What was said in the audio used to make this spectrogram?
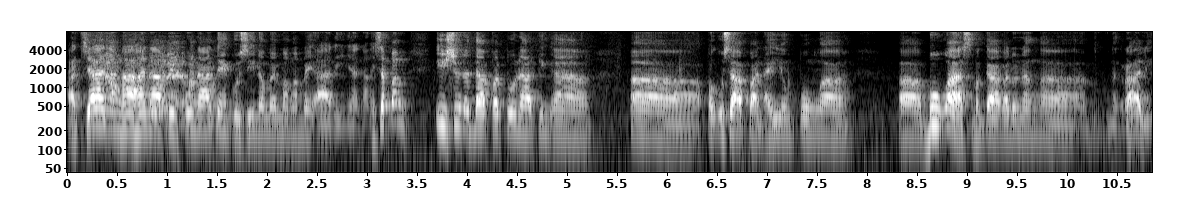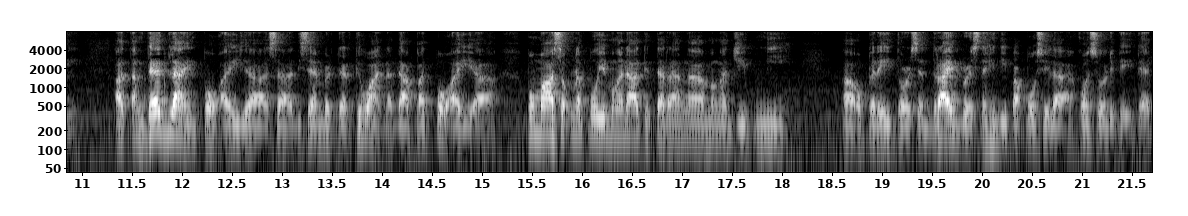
At yan ang hahanapin po natin kung sino may mga may-ari niyan. Ang isa pang issue na dapat po nating ah, ah, pag-usapan ay yung pong ah, ah, bukas magkakaroon ng ah, ng rally at ang deadline po ay ah, sa December 31 na dapat po ay ah, pumasok na po yung mga natitirang ah, mga jeepney ah, operators and drivers na hindi pa po sila consolidated.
